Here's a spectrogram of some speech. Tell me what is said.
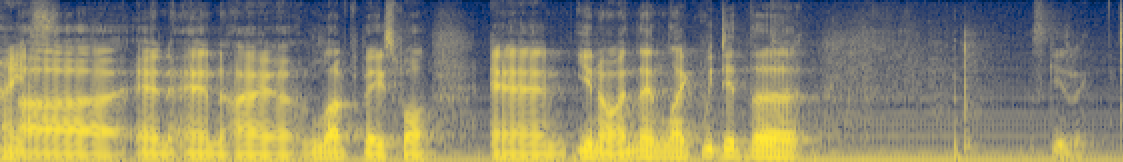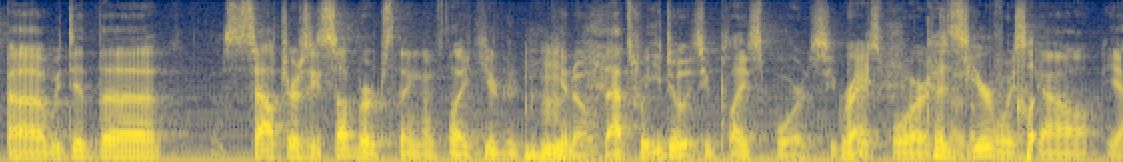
Nice. Uh, and and I uh, loved baseball, and you know, and then like we did the, excuse me, uh, we did the South Jersey suburbs thing of like you you know that's what you do is you play sports, you play Mm-hmm. Right. sports, 'Cause as a you're Boy cl- Scout, yeah.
